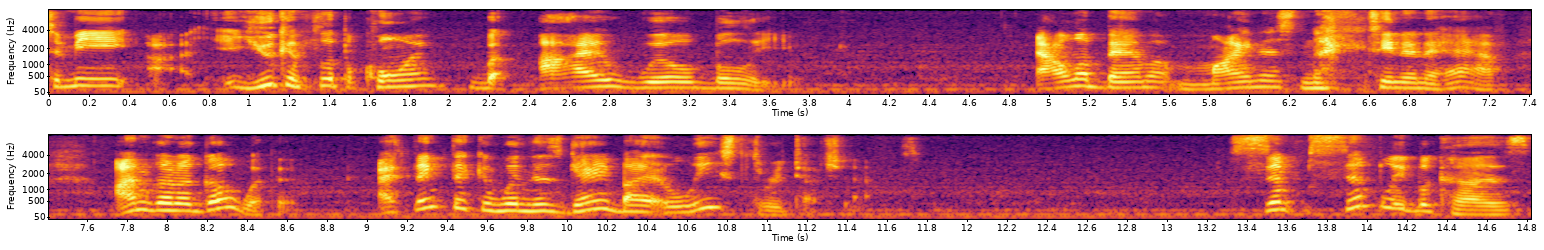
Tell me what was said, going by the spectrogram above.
to me, you can flip a coin, but I will believe Alabama minus 19 and a half. I'm going to go with it. I think they can win this game by at least three touchdowns. Sim- simply because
